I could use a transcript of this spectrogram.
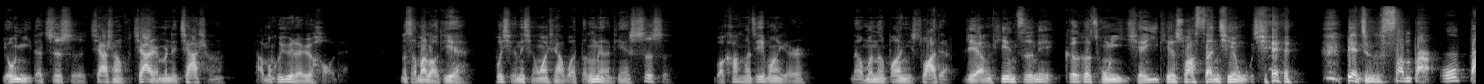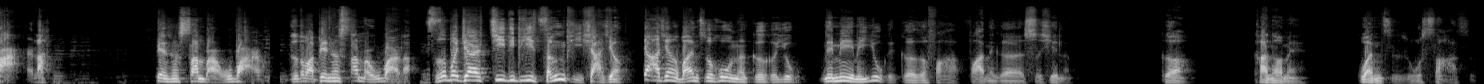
有你的支持，加上家人们的加成。咱们会越来越好的。那什么，老弟，不行的情况下，我等两天试试，我看看这帮人能不能帮你刷点。两天之内，哥哥从以前一天刷三千五千，变成三百五百了，变成三百五百了，知道吧？变成三百五百了。直播间 GDP 整体下降，下降完之后呢，哥哥又那妹妹又给哥哥发发那个私信了，哥，看到没？惯子如杀子，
